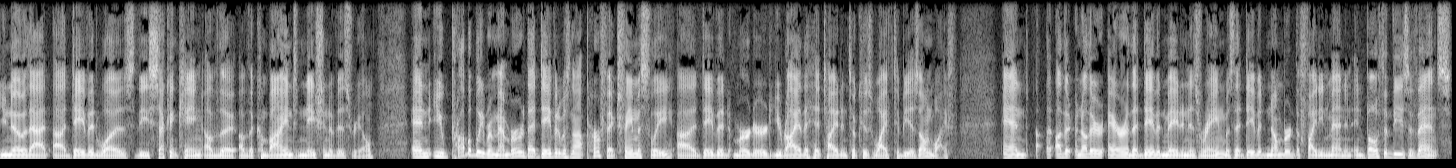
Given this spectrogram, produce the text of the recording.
you know that uh, David was the second king of the of the combined nation of Israel. And you probably remember that David was not perfect. Famously, uh, David murdered Uriah the Hittite and took his wife to be his own wife. And uh, other, another error that David made in his reign was that David numbered the fighting men. And, and both of these events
